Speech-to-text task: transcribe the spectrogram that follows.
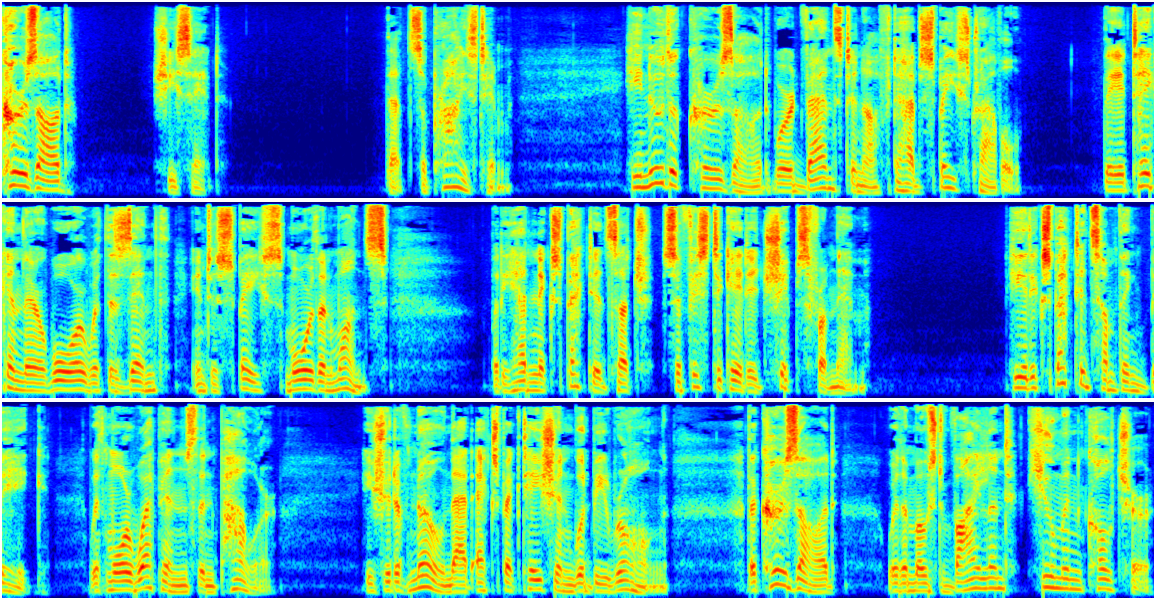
Kurzad, she said. That surprised him. He knew the Kurzad were advanced enough to have space travel they had taken their war with the Zenth into space more than once, but he hadn't expected such sophisticated ships from them. He had expected something big, with more weapons than power. He should have known that expectation would be wrong. The Kurzad were the most violent human culture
